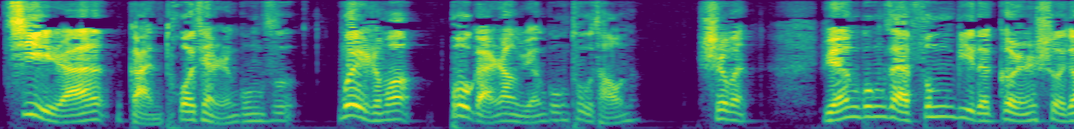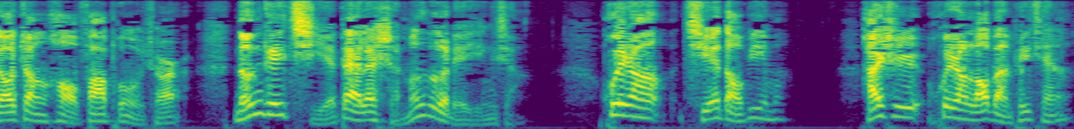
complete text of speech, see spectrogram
既然敢拖欠人工资，为什么不敢让员工吐槽呢？试问？员工在封闭的个人社交账号发朋友圈，能给企业带来什么恶劣影响？会让企业倒闭吗？还是会让老板赔钱？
